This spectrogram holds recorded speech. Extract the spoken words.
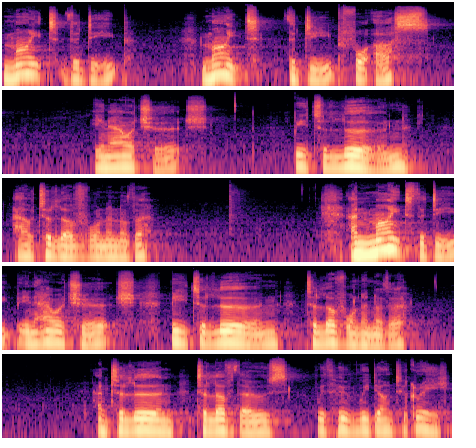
Might the deep, might the deep for us in our church be to learn how to love one another? And might the deep in our church be to learn to love one another and to learn to love those with whom we don't agree?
